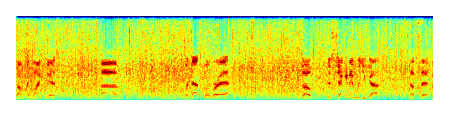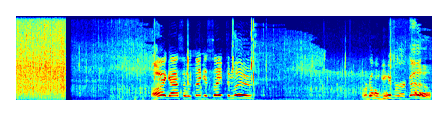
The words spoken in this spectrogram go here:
something like this. Um, but that's where we're at. So, just checking in with you guys. Enough said. All right, guys, so we think it's safe to move. We're gonna give her a go.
